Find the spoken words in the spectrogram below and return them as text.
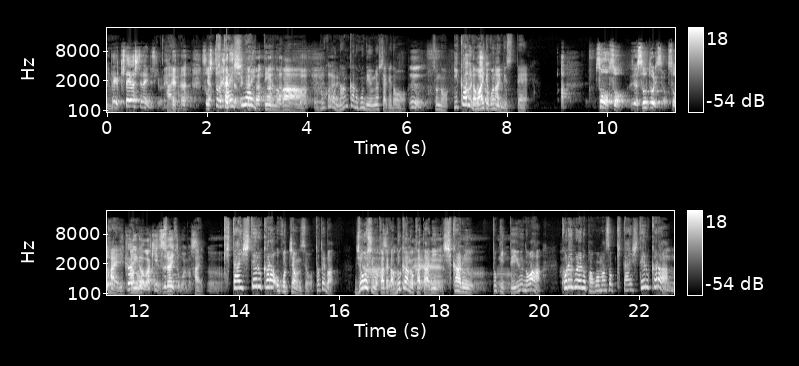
うん だけど期待はしてないんですけどね。はいはい そしたらいや期待し。ないっていうのが僕も何かの本で読みましたけど、うん。その怒りが湧いてこないんですって。そうそう。でその通りですよ。そう。はい怒りが湧きづらいと思います。はいうん。期待してるから怒っちゃうんですよ。例えば上司の方が部下の方に叱る時っていうのはこれぐらいのパフォーマンスを期待してるから、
